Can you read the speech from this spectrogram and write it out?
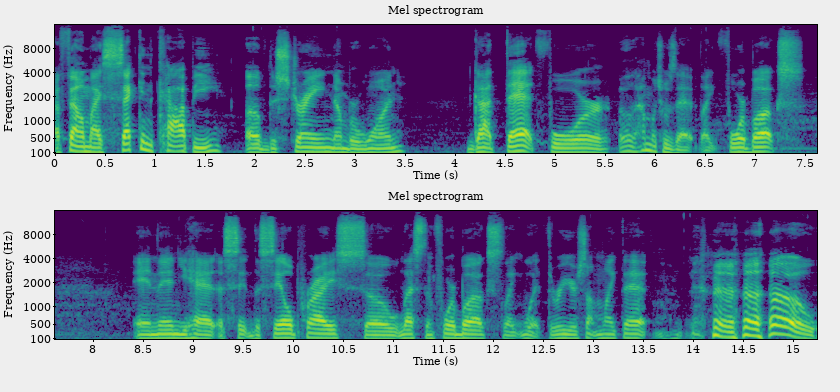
I found my second copy of the Strain number one. Got that for oh, how much was that? Like four bucks and then you had a, the sale price, so less than four bucks, like what three or something like that.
